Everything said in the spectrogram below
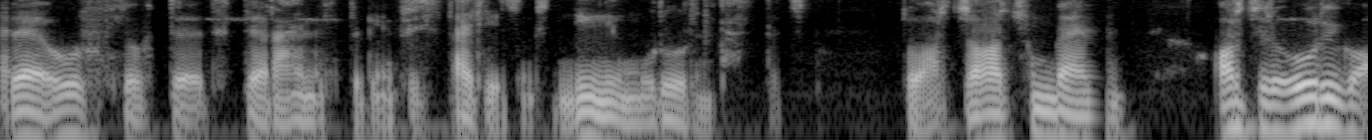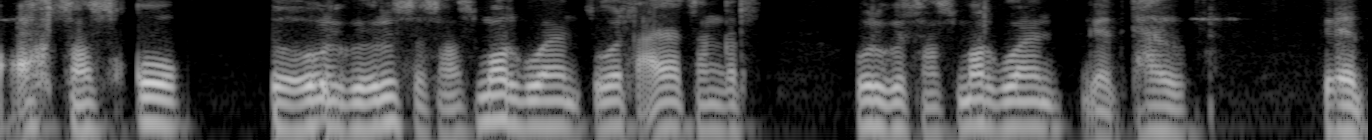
арай өөр флоутэй тэгтээ райнэлдэг юм фристайл хийж нэг нэг мөрөөр нь тастаж дуу орж байгаа ч юм байна. Орж ирээ өөрийгөө огт сонсохгүй өөрийгөө ерөөсөө сонсомооргүй байна. Зүгээр л аяа цангал өөрийгөө сонсомооргүй байна. Ингээд 50 тэгээд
